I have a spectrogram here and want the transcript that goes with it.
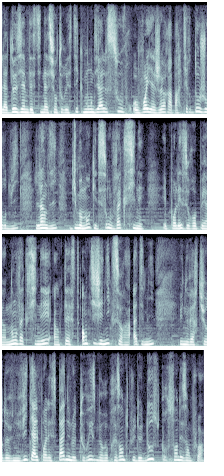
La deuxième destination touristique mondiale s'ouvre aux voyageurs à partir d'aujourd'hui, lundi, du moment qu'ils sont vaccinés. Et pour les Européens non vaccinés, un test antigénique sera admis. Une ouverture devenue vitale pour l'Espagne où le tourisme représente plus de 12% des emplois.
